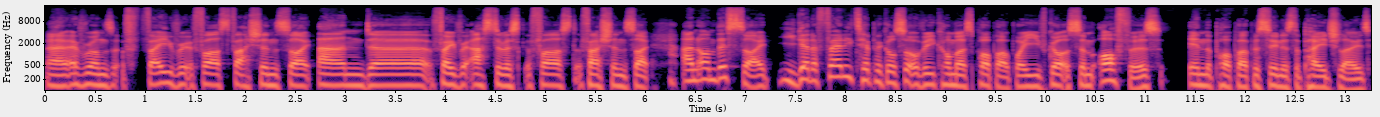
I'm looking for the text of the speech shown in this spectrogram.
Uh, everyone's favorite fast fashion site and uh, favorite asterisk fast fashion site. And on this site, you get a fairly typical sort of e commerce pop up where you've got some offers in the pop up as soon as the page loads.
